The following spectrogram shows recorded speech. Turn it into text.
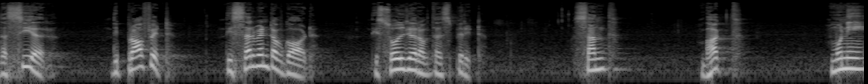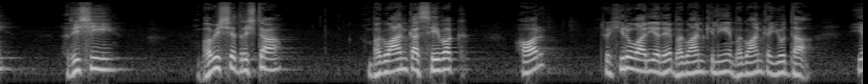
the seer the prophet the servant of God the soldier of the spirit संत, भक्त, मुनि, ऋषि भविष्य दृष्टा भगवान का सेवक और जो हीरो वॉरियर है, भगवान के लिए, भगवान का योद्धा, ये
